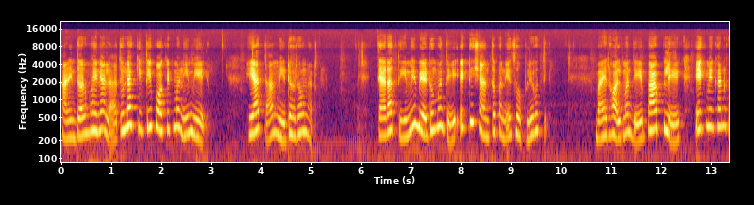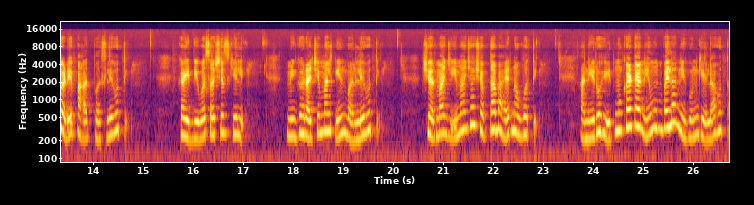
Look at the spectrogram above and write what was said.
आणि दर महिन्याला तुला किती पॉकेट मनी मिळेल हे आता मी ठरवणार. त्या रात्री मी बेडरूममध्ये एकटी शांतपणे झोपले होते. बाहेर हॉलमध्ये बाप लेक एकमेकांकडे पाहत बसले होते. काही दिवस असेच गेले. मी घराची मालकीन बनले होते. शर्माजी माझ्या शब्दाबाहेर नव्हते. आणि रोहित मुकाट्याने मुंबईला निघून गेला होता.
